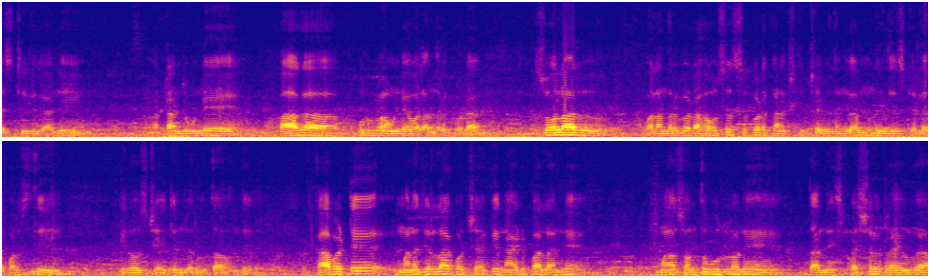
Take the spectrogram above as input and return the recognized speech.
ఎస్టీలు కానీ అట్లాంటి ఉండే బాగా పూర్గా ఉండే వాళ్ళందరూ కూడా సోలారు వాళ్ళందరూ కూడా హౌసెస్ కూడా కనెక్షన్ ఇచ్చే విధంగా ముందుకు తీసుకెళ్ళే పరిస్థితి ఈరోజు చేయటం జరుగుతూ ఉంది. కాబట్టే మన జిల్లాకు వచ్చాక నాయుడుపాలన్నే మా సొంత ఊర్లోనే దాన్ని స్పెషల్ డ్రైవ్గా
